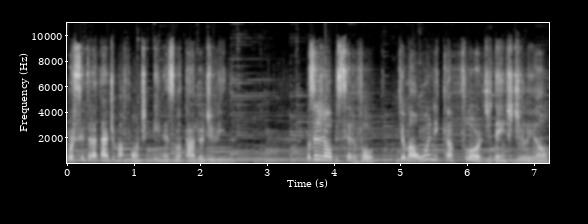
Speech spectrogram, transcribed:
por se tratar de uma fonte inesgotável de vida. Você já observou que uma única flor de dente de leão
